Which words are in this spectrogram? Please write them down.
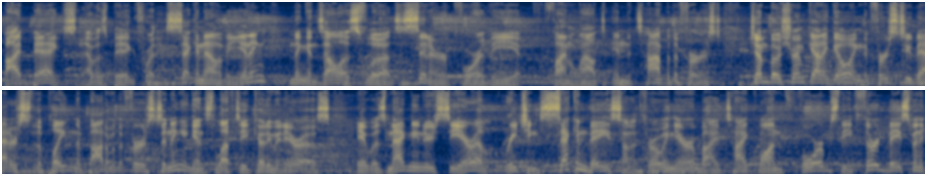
by Beggs. That was big for the second out of the inning. And then Gonzalez flew out to center for the final out in the top of the first. Jumbo Shrimp got it going. The first two batters to the plate in the bottom of the first inning against lefty Cody Medeiros. It was Magneuris Sierra reaching second base on a throwing error by Ti'Quan Forbes, the third baseman.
